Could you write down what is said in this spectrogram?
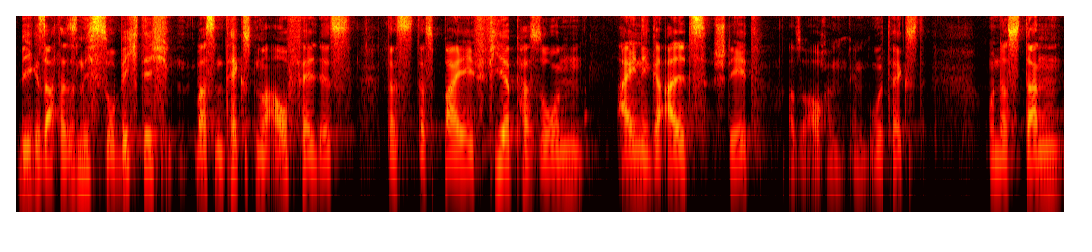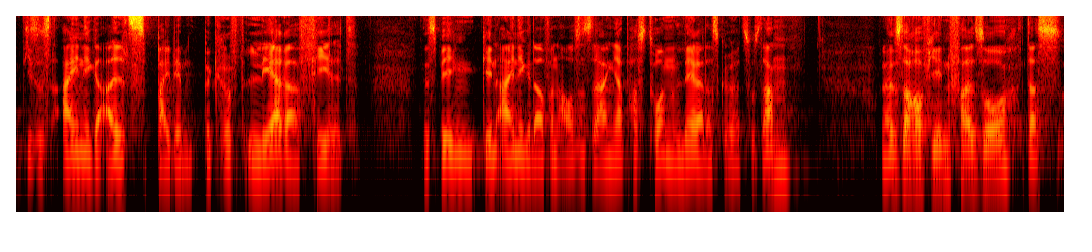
Wie gesagt, das ist nicht so wichtig. Was im Text nur auffällt, ist, dass, dass bei vier Personen einige als steht, also auch im, im Urtext, und dass dann dieses einige als bei dem Begriff Lehrer fehlt. Deswegen gehen einige davon aus und sagen, ja, Pastoren und Lehrer, das gehört zusammen. Und es ist auch auf jeden Fall so, dass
